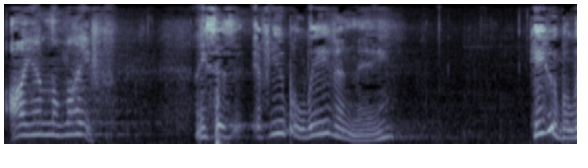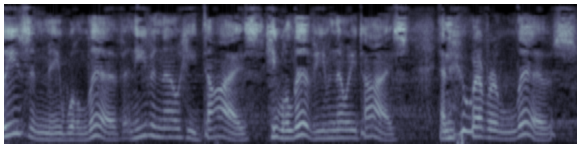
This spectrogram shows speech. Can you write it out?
I am the life. And he says, if you believe in me, he who believes in me will live, and even though he dies, he will live even though he dies. And whoever lives,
